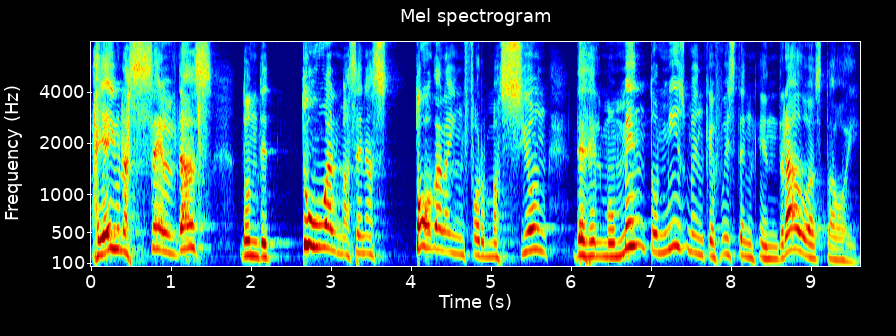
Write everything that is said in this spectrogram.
Ahí hay unas celdas donde tú almacenas toda la información desde el momento mismo en que fuiste engendrado hasta hoy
